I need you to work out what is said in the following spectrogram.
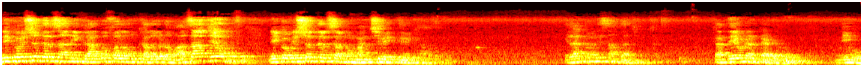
నీకు విషయం తెలుసా? నీకు గర్భఫలం కలగడం అసాధ్యం. నీకు విషయం తెలుసా? నువ్వు మంచి వ్యక్తివి కాదు ఇలాంటివన్నీ సాంతాన్ని చెప్తాడు. కానీ దేవుడు అంటాడు నీవు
